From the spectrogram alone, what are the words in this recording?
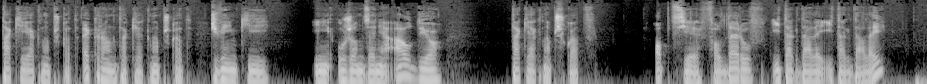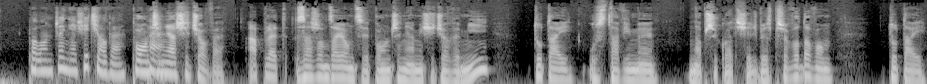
takie jak na przykład ekran, takie jak na przykład dźwięki i urządzenia audio, takie jak na przykład opcje folderów i tak dalej, i tak. Połączenia sieciowe. Połączenia sieciowe. Applet zarządzający połączeniami sieciowymi. Tutaj ustawimy na przykład sieć bezprzewodową. Tutaj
